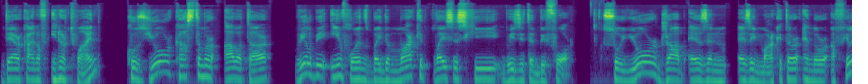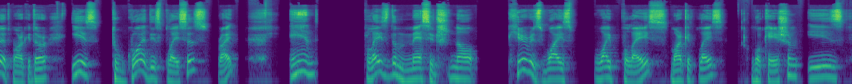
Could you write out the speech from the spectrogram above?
they are kind of intertwined because your customer avatar will be influenced by the marketplaces he visited before. So your job as an as a marketer and or affiliate marketer is to go at these places, right? And place the message. Now, here is why why place, marketplace, location is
